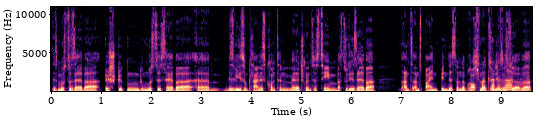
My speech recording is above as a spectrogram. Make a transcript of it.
das musst du selber bestücken. Du musst es selber, ähm, das ist wie so ein kleines Content-Management-System, was du dir selber ans, ans Bein bindest. Und dann brauchst du natürlich einen sagen, Server,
